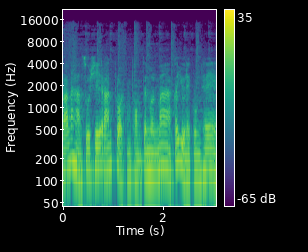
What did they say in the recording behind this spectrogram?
ร้านอาหารซูชิร้านโปรดของผมจำนวนมากก็อยู่ในกรุงเทพ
